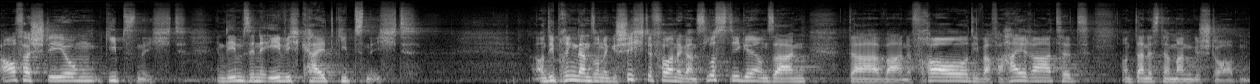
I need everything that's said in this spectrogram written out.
Auferstehung gibt es nicht. In dem Sinne Ewigkeit gibt es nicht. Und die bringen dann so eine Geschichte vor, eine ganz lustige, und sagen, da war eine Frau, die war verheiratet und dann ist der Mann gestorben.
